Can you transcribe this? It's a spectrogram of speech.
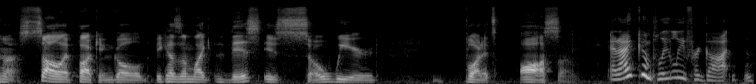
"Ugh, solid fucking gold because I'm like this is so weird but it's awesome. and I'd completely forgotten.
